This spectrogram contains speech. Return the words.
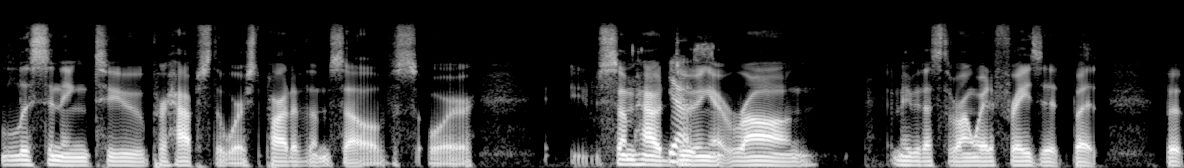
listening to perhaps the worst part of themselves or somehow yes. doing it wrong. Maybe that's the wrong way to phrase it, but but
